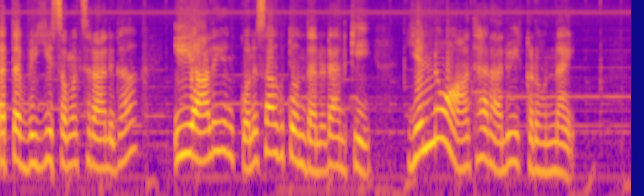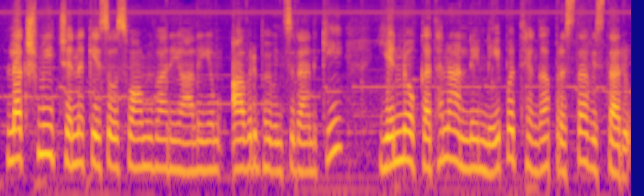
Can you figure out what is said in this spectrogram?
గత వెయ్యి సంవత్సరాలుగా ఈ ఆలయం కొనసాగుతోందనడానికి ఎన్నో ఆధారాలు ఇక్కడ ఉన్నాయి. లక్ష్మీ చెన్నకేశవ స్వామివారి ఆలయం ఆవిర్భవించడానికి ఎన్నో కథనాల్ని నేపథ్యంగా ప్రస్తావిస్తారు.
